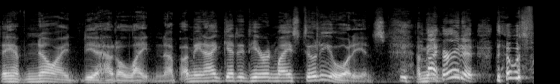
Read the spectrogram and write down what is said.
they have no idea how to lighten up. I mean, I get it here in my studio audience. I mean, I heard it. That was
